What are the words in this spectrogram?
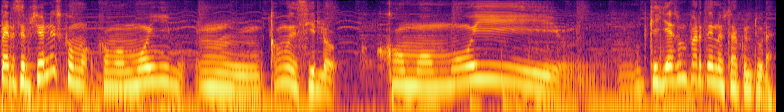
percepciones como, como muy, mm, ¿cómo decirlo? Como muy... que ya son parte de nuestra cultura.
